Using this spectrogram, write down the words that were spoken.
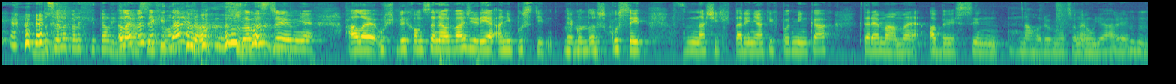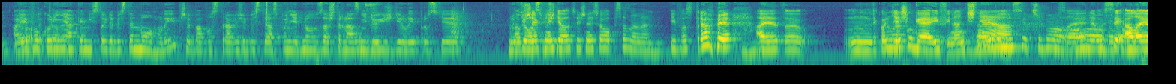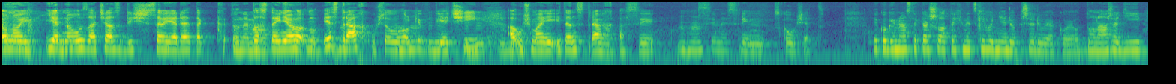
to se lépe chytali. Lépe se chytali, no, samozřejmě. Ale už bychom se neodvážili je ani pustit, jako to zkusit v našich tady nějakých podmínkách které máme, aby si náhodou něco neudělali. Mm-hmm. A je v okolí nějaké jako... místo, kde byste mohli, třeba v Ostravě, že byste aspoň jednou za 14 dní dojížděli prostě No všechny tělocvičny jsou obsazené. Mm-hmm. I v Ostravě. Mm-hmm. A je to mm, jako no, těžké jako i finančně. Zajedeme a si třeba. Zajedeme ano, si, ale ono jednou za čas, když se jede, tak to, to stejně ho, je strach. Už jsou mm-hmm. holky větší mm-hmm. a už mají i ten strach no. asi, mm-hmm. si myslím, zkoušet. Jako gymnastika šla technicky hodně dopředu, jako jo. To nářadí,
